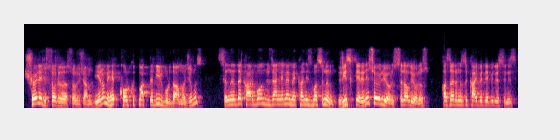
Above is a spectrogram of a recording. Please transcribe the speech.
şöyle bir soru da soracağım. Diyorum ya hep korkutmak da değil burada amacımız. Sınırda karbon düzenleme mekanizmasının risklerini söylüyoruz, sıralıyoruz. Pazarınızı kaybedebilirsiniz.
